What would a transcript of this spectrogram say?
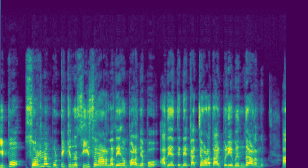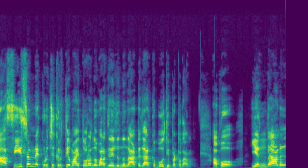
ഇപ്പോൾ സ്വർണം പൊട്ടിക്കുന്ന സീസണാണെന്ന് അദ്ദേഹം പറഞ്ഞപ്പോൾ അദ്ദേഹത്തിന്റെ കച്ചവട താല്പര്യം എന്താണെന്നും ആ സീസണിനെ കുറിച്ച് കൃത്യമായി തുറന്നു പറഞ്ഞതിൽ നിന്ന് നാട്ടുകാർക്ക് ബോധ്യപ്പെട്ടതാണ്. അപ്പോൾ എന്താണ്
